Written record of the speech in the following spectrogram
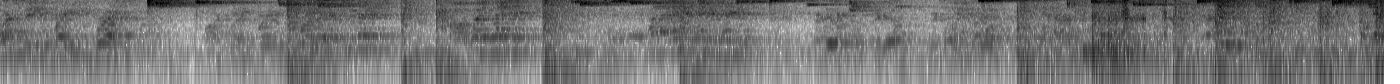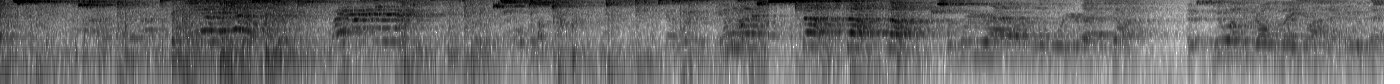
Orange team's breaking the pressure. Orange team's breaking the pressure. Stop, stop, stop. Look where you're at, Arthur. Look where you're at, Sean. Who, who was it drove baseline there? Who was that?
